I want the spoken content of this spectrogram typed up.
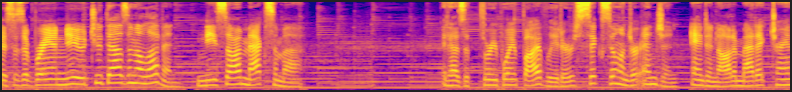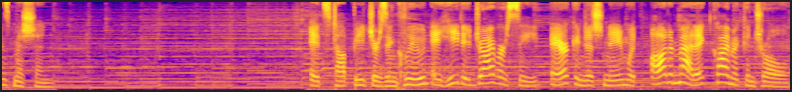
This is a brand new 2011 Nissan Maxima. It has a 3.5 liter six cylinder engine and an automatic transmission. Its top features include a heated driver's seat, air conditioning with automatic climate control,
